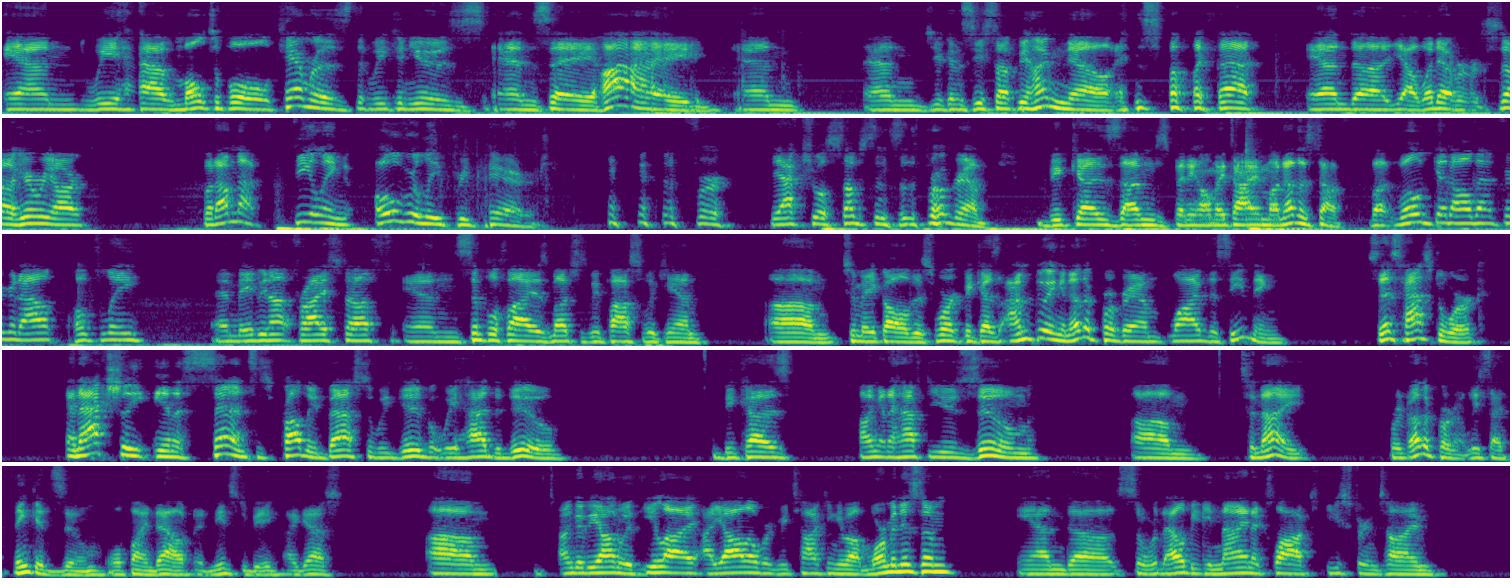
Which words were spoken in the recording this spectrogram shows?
and we have multiple cameras that we can use and say hi, and and you can see stuff behind me now and stuff like that. And uh, yeah, whatever. So here we are, but I'm not feeling overly prepared for the actual substance of the program because I'm spending all my time on other stuff. But we'll get all that figured out, hopefully and maybe not fry stuff and simplify as much as we possibly can um, to make all of this work because I'm doing another program live this evening. So this has to work. And actually, in a sense, it's probably best that we did what we had to do because I'm going to have to use Zoom um, tonight for another program. At least I think it's Zoom. We'll find out. It needs to be, I guess. Um, I'm going to be on with Eli Ayala. We're going to be talking about Mormonism and uh, so that'll be nine o'clock Eastern time.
